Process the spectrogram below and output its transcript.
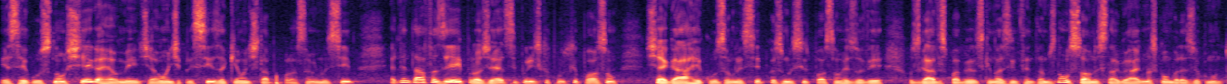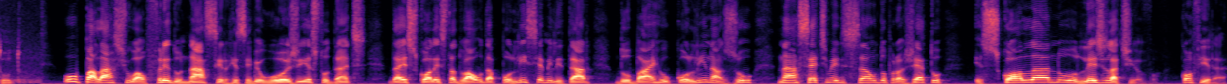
esse recurso não chega realmente aonde precisa, que é onde está a população e o município, é tentar fazer projetos e políticas públicas que possam chegar recursos ao município, que os municípios possam resolver os graves problemas que nós enfrentamos, não só no estado de Goiás, mas como o Brasil como um todo. O Palácio Alfredo Nasser recebeu hoje estudantes da Escola Estadual da Polícia Militar do bairro Colina Azul na sétima edição do projeto Escola no Legislativo. Confira.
